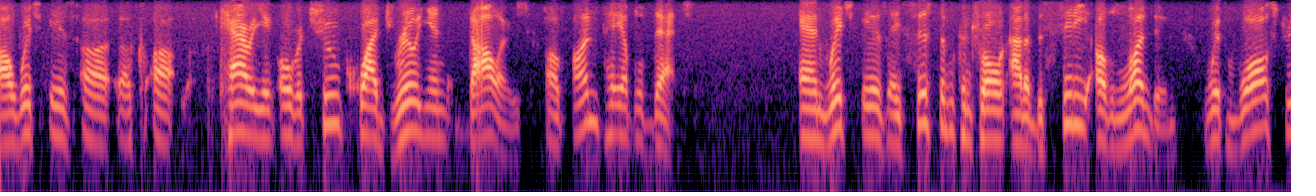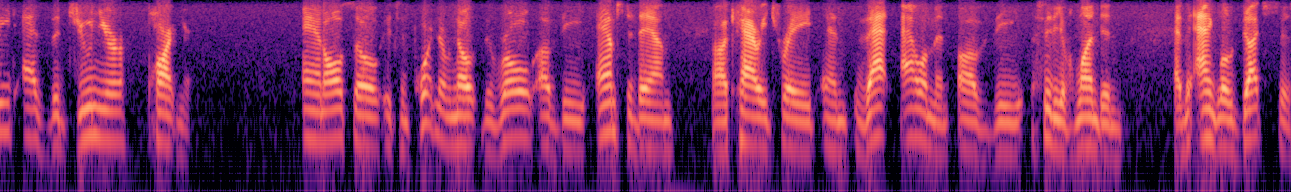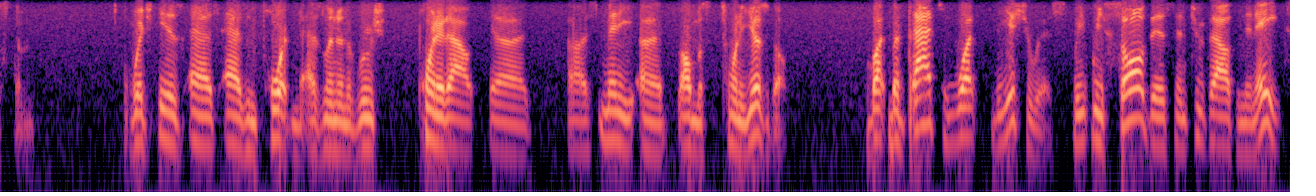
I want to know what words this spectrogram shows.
uh, which is uh, uh, uh carrying over two quadrillion dollars of unpayable debt and which is a system controlled out of the city of London with Wall Street as the junior partner. And also, it's important to note the role of the Amsterdam uh, carry trade and that element of the city of London and the Anglo-Dutch system, which is as as important as Lyndon LaRouche pointed out uh, uh, many uh, almost 20 years ago. But but that's what the issue is. We we saw this in 2008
